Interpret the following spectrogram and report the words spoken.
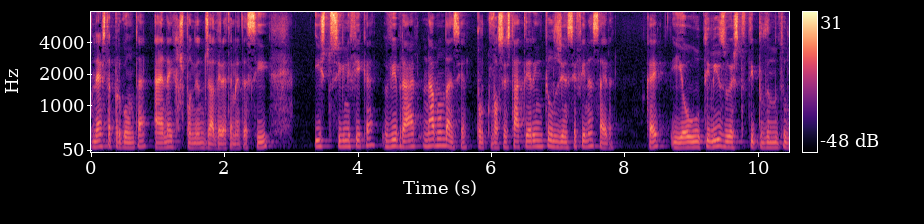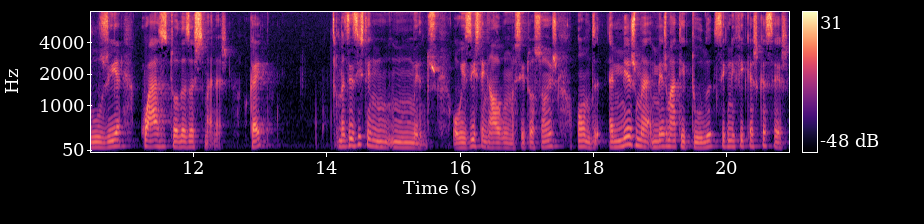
nesta pergunta, Ana, e respondendo já diretamente a si, isto significa vibrar na abundância, porque você está a ter inteligência financeira ok? E eu utilizo este tipo de metodologia quase todas as semanas, ok? Mas existem momentos ou existem algumas situações onde a mesma, mesma atitude significa escassez.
